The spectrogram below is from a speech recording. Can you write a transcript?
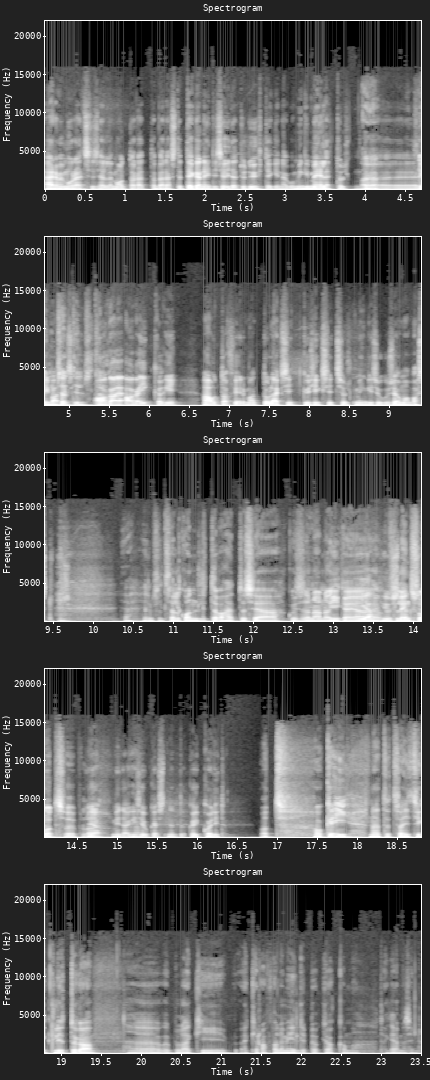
ärme muretse selle mootorratta pärast, et ega neid ei sõidetud ühtegi nagu mingi meeletult no äh, ribadeks, aga, aga ikkagi autofirmad tuleksid, küsiksid sult mingisuguse oma vastutuse. jah, ilmselt seal kondlite vahetus ja kui see sõna on õige ja, ja lenksu ots võib-olla. jah, midagi niisugust need kõik olid. vot, okei okay., näete, et said tsikli juttu ka, äh, võib-olla äkki, äkki rahvale meeldib, peabki hakkama tegema siin.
